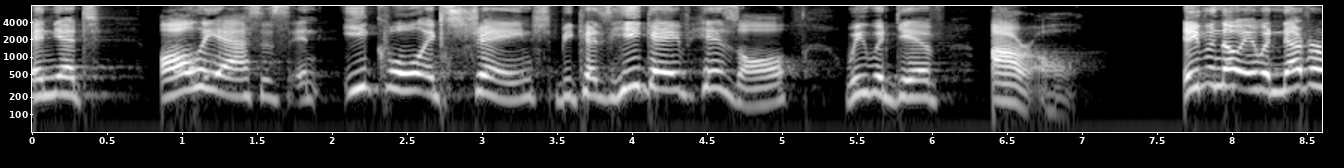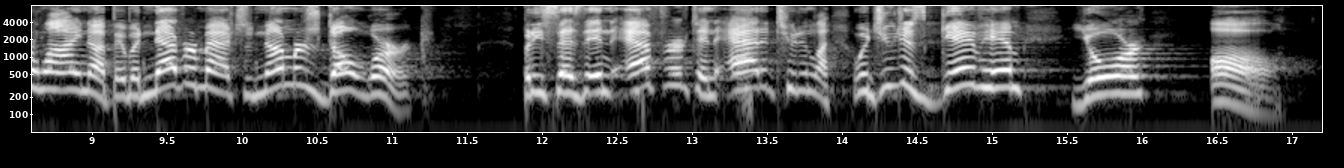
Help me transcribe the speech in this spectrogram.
And yet, all he asks is an equal exchange because he gave his all, we would give our all. Even though it would never line up, it would never match, the numbers don't work. But he says, in effort and attitude in life, would you just give him your all?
